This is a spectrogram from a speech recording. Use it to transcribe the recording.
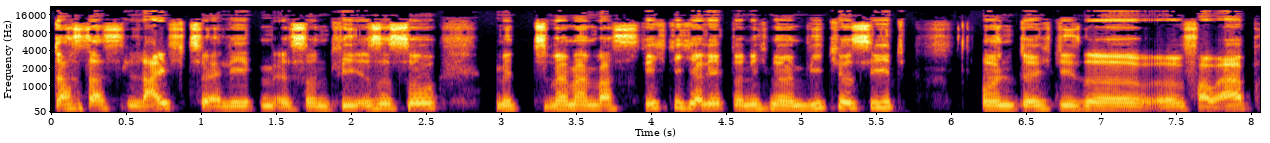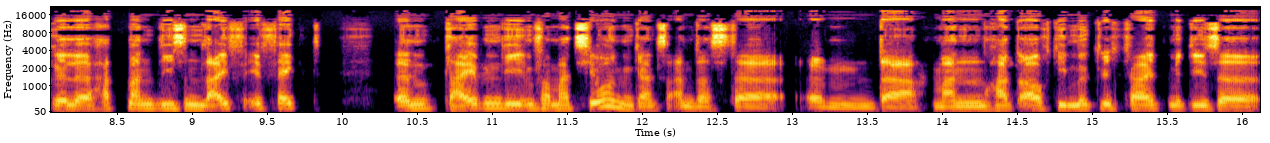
dass das live zu erleben ist. Und wie ist es so, mit, wenn man was richtig erlebt und nicht nur im Video sieht und durch diese äh, VR-Brille hat man diesen Live-Effekt, ähm, bleiben die Informationen ganz anders da, ähm, da. Man hat auch die Möglichkeit, mit dieser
